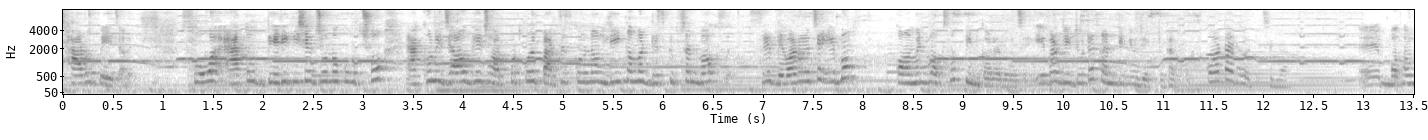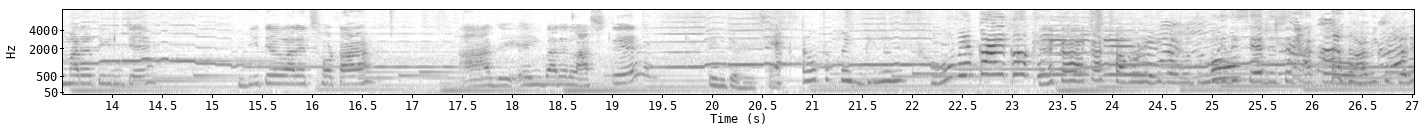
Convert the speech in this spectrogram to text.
ছাড়ও পেয়ে যাবে। সো এত দেরি কিসের জন্য করছ? এখনই যাও গিয়ে ঝটপট করে পারচেস করে নাও। লিঙ্ক আমার ডিসক্রিপশন বক্স সে দেওয়া রয়েছে এবং কমেন্ট বক্সও পিন করা রয়েছে। এবার ভিডিওটা কন্টিনিউ দেখতে থাকো। কটা হচ্ছিল প্রথমবারে তিনটে। দ্বিতীয়বারে ছটা আর এইবারে লাস্টে তিনটে হয়েছে। একটাও তো কই দিলুন সব একা একা একা একা খাব না কি করব তুমি যদি সে দেশে থাকো আমি কি করে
